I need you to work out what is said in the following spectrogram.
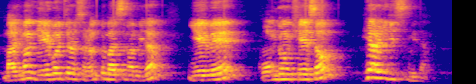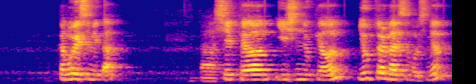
마지막 네 번째로서는 또 말씀합니다. 예배 공동체에서 해야 할 일이 있습니다. 그럼 뭐겠습니까? 자, 시편 26편 6절 말씀 보시면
